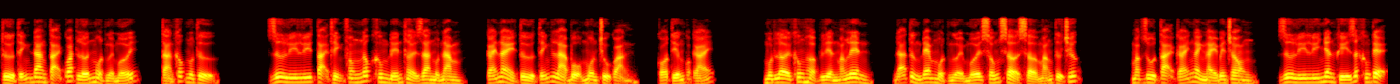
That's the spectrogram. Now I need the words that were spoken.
từ tĩnh đang tại quát lớn một người mới, tàn khốc nô tử dư lý lý tại thịnh phong nốc không đến thời gian một năm cái này từ tĩnh là bộ môn chủ quản, có tiếng có cái. Một lời không hợp liền mắng lên, đã từng đem một người mới sống sờ sờ mắng từ trước. Mặc dù tại cái ngành này bên trong, dư lý lý nhân khí rất không tệ,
